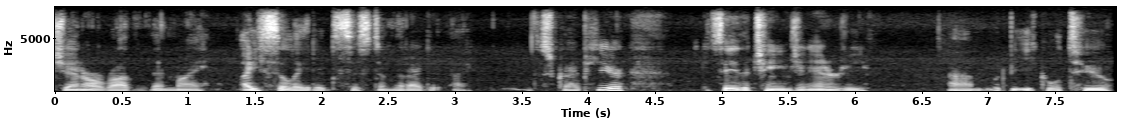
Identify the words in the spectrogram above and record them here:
general rather than my isolated system that I, did, I here. You could say the change in energy um, would be equal to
